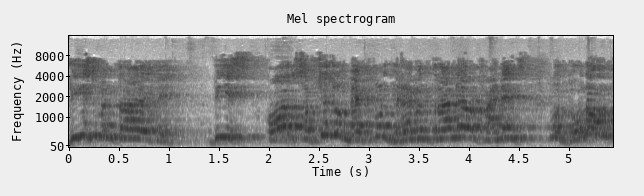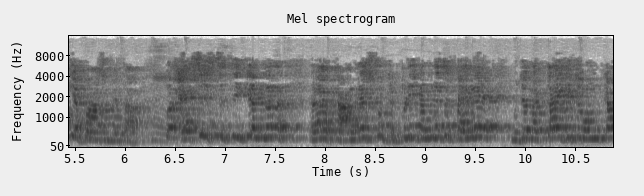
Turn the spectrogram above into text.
बीस मंत्रालय थे बीस। और सबसे जो महत्वपूर्ण गृह मंत्रालय और फाइनेंस वो दोनों उनके पास में था। तो ऐसी स्थिति के अंदर कांग्रेस को टिप्पणी करने से पहले मुझे लगता है कि जो उनका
